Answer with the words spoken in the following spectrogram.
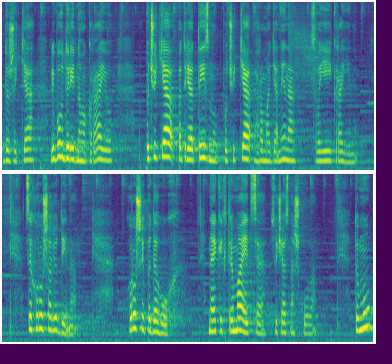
до життя, любов до рідного краю, почуття патріотизму, почуття громадянина своєї країни. Це хороша людина, хороший педагог, на яких тримається сучасна школа. Тому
